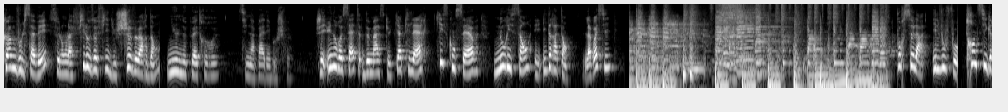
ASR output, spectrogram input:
Comme vous le savez, selon la philosophie du cheveu ardent, nul ne peut être heureux s'il n'a pas des beaux cheveux. J'ai une recette de masque capillaire qui se conserve, nourrissant et hydratant. La voici Pour cela, il vous faut 36 g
